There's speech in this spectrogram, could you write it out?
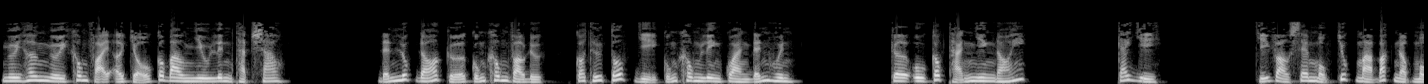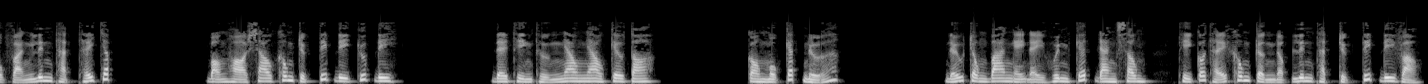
Người hơn người không phải ở chỗ có bao nhiêu linh thạch sao? Đến lúc đó cửa cũng không vào được, có thứ tốt gì cũng không liên quan đến huynh. Cơ u cốc thản nhiên nói. Cái gì? Chỉ vào xem một chút mà bắt nộp một vạn linh thạch thế chấp. Bọn họ sao không trực tiếp đi cướp đi? Đề thiền thượng ngao ngao kêu to. Còn một cách nữa. Nếu trong ba ngày này huynh kết đang xong, thì có thể không cần nộp linh thạch trực tiếp đi vào.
